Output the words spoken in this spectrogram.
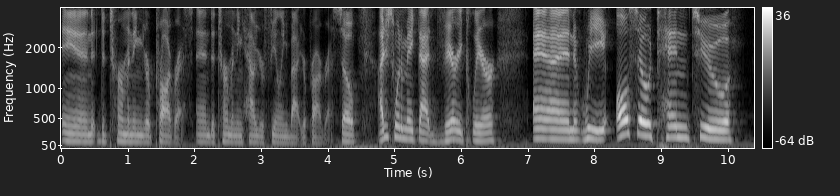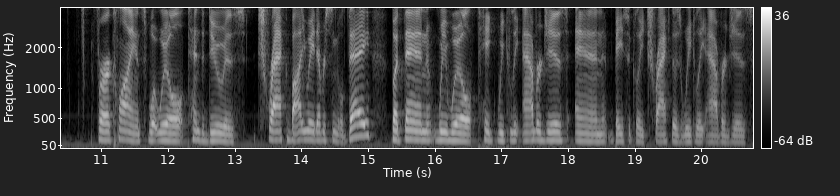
in determining your progress and determining how you're feeling about your progress. So, I just want to make that very clear. And we also tend to for our clients, what we'll tend to do is track body weight every single day, but then we will take weekly averages and basically track those weekly averages.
